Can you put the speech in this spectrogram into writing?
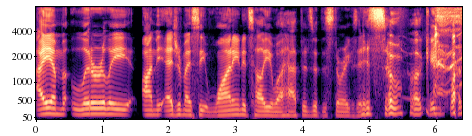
I am literally on the edge of my seat wanting to tell you what happens with the story because it is so fucking funny.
